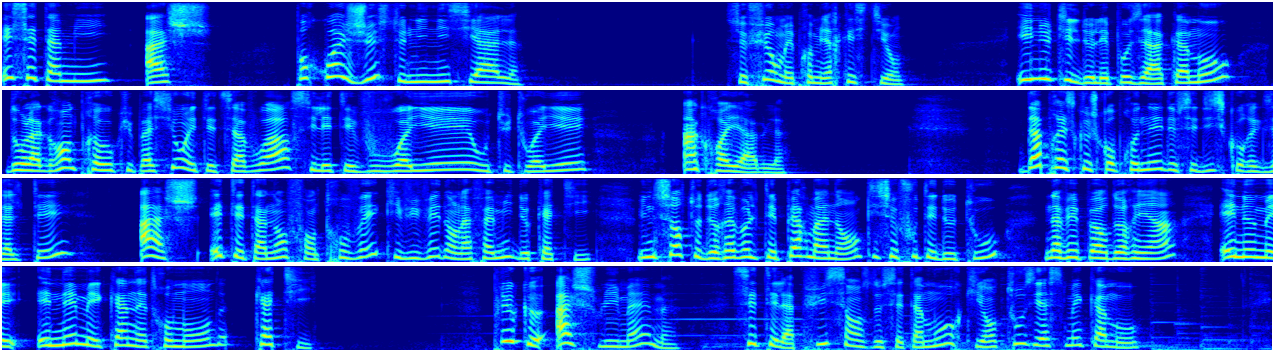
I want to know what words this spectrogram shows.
Et cet ami, H, pourquoi juste une initiale? Ce furent mes premières questions. Inutile de les poser à Camo, dont la grande préoccupation était de savoir s'il était vouvoyé ou tutoyé. Incroyable. D'après ce que je comprenais de ses discours exaltés, H était un enfant trouvé qui vivait dans la famille de Cathy, une sorte de révolté permanent qui se foutait de tout, n'avait peur de rien et n'aimait qu'un être au monde, Cathy. Plus que H lui-même, c'était la puissance de cet amour qui enthousiasmait Camo.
